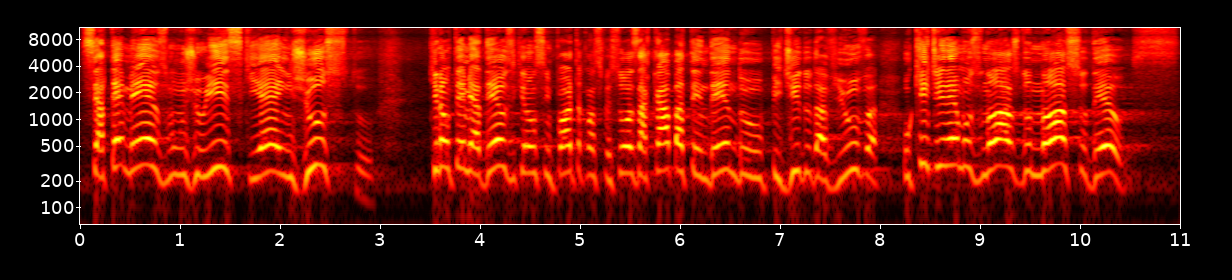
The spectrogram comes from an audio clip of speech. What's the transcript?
se até mesmo um juiz que é injusto, que não teme a Deus e que não se importa com as pessoas, acaba atendendo o pedido da viúva, o que diremos nós do nosso Deus,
